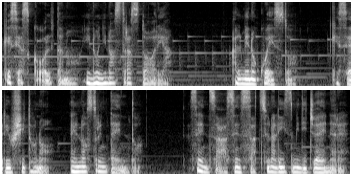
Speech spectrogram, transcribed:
che si ascoltano in ogni nostra storia. Almeno questo, che sia riuscito o no, è il nostro intento, senza sensazionalismi di genere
